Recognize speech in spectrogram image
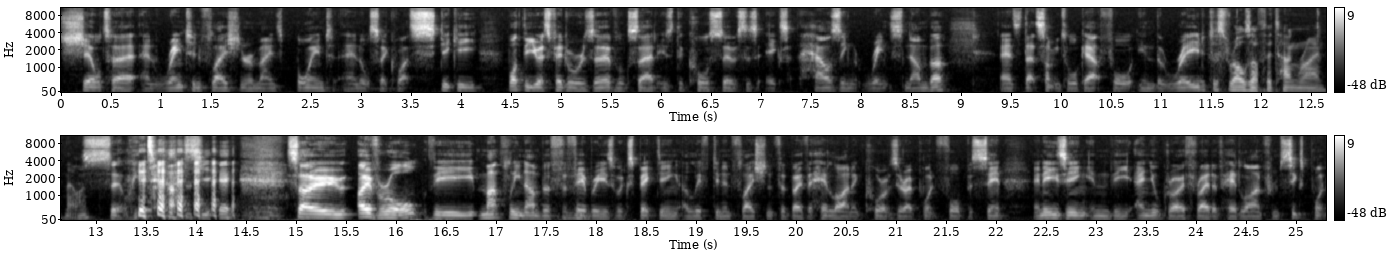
shelter and rent inflation remains buoyant and also quite sticky. What the US Federal Reserve looks at is the core services ex housing rents number. And so that's something to look out for in the read. It just rolls off the tongue, Ryan, that one. Certainly does, yeah. So overall, the monthly number for mm-hmm. February is we're expecting a lift in inflation for both the headline and core of 0.4%, an easing in the annual growth rate of headline from 6.4%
